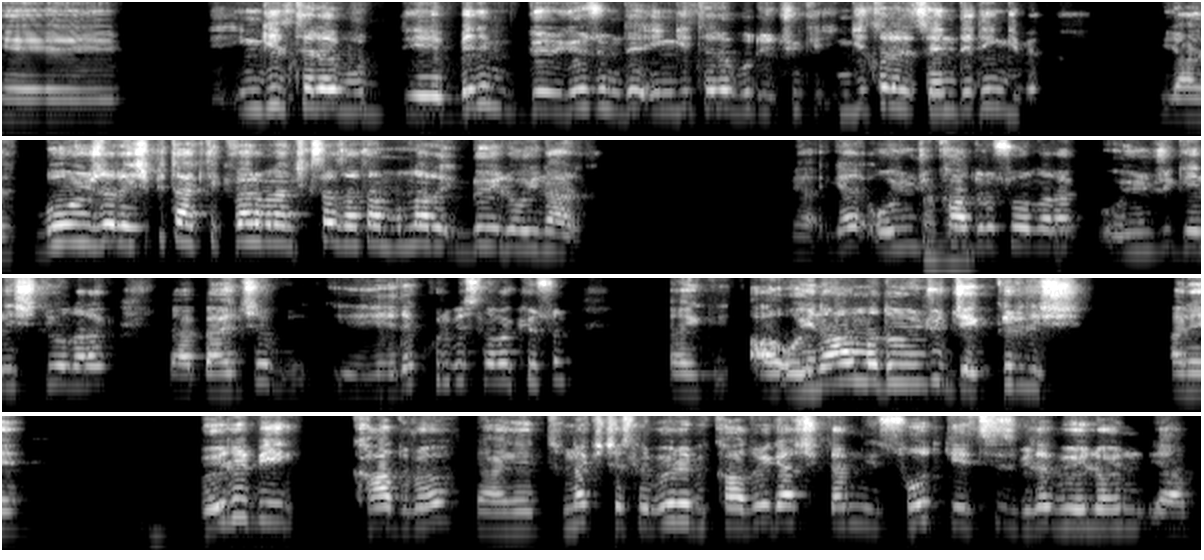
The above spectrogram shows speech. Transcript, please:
E, İngiltere bu e, benim gözümde İngiltere bu değil. Çünkü İngiltere senin dediğin gibi yani bu oyunculara hiçbir taktik vermeden çıksa zaten bunlar böyle oynardı. Ya, ya oyuncu Hı-hı. kadrosu olarak, oyuncu genişliği olarak ya bence e, yedek kulübesine bakıyorsun. Ya, oyunu almadığı oyuncu Jack Grealish. Hani böyle bir kadro yani tırnak içerisinde böyle bir kadro gerçekten Southgate'siz bile böyle oyun ya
